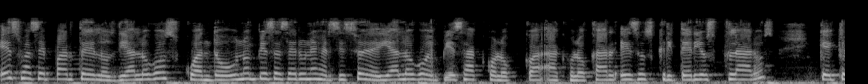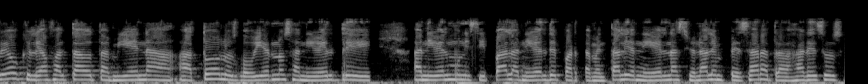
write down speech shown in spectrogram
eso hace parte de los diálogos. Cuando uno empieza a hacer un ejercicio de diálogo, empieza a, a colocar esos criterios claros que creo que le ha faltado también a, todos los gobiernos a nivel de, a nivel municipal, a nivel departamental y a nivel nacional, empezar a trabajar esos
